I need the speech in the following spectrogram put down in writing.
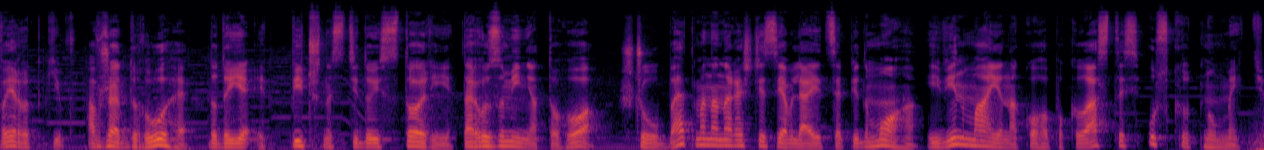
виродків. А вже друге додає епічності до історії та розуміння того, що у Бетмена нарешті з'являється підмога, і він має на кого покластись у скрутну мить.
